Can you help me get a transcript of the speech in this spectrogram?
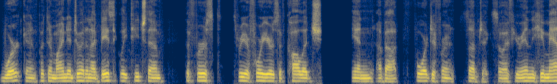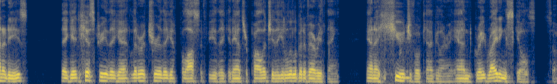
work and put their mind into it. And I basically teach them the first three or four years of college in about four different subjects. So if you're in the humanities, they get history, they get literature, they get philosophy, they get anthropology, they get a little bit of everything, and a huge vocabulary and great writing skills. So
